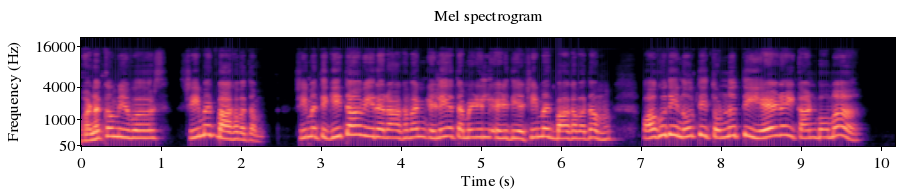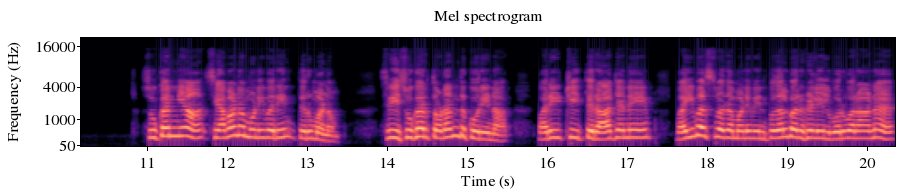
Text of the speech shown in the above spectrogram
வணக்கம் யுவர்ஸ் ஸ்ரீமத் பாகவதம். ஸ்ரீமதி கீதா வீரராகவன் இளைய தமிழில் எழுதிய ஸ்ரீமத் பாகவதம் பகுதி நூற்றி தொண்ணூற்றி ஏழை காண்போமா? சுகன்யா சியவன முனிவரின் திருமணம். ஸ்ரீ சுகர் தொடர்ந்து கூறினார். பரீட்சித்து ராஜனே வைவஸ்வத மனுவின் புதல்வர்களில் ஒருவரான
